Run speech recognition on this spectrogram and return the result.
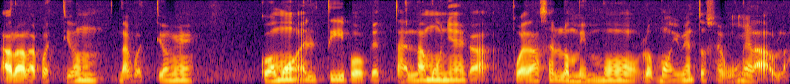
Ahora la cuestión, la cuestión es cómo el tipo que está en la muñeca puede hacer los mismos, los movimientos según él habla.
